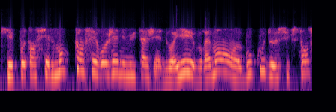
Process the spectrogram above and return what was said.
qui est potentiellement cancérogène et mutagène. Vous voyez, vraiment euh, beaucoup de substances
